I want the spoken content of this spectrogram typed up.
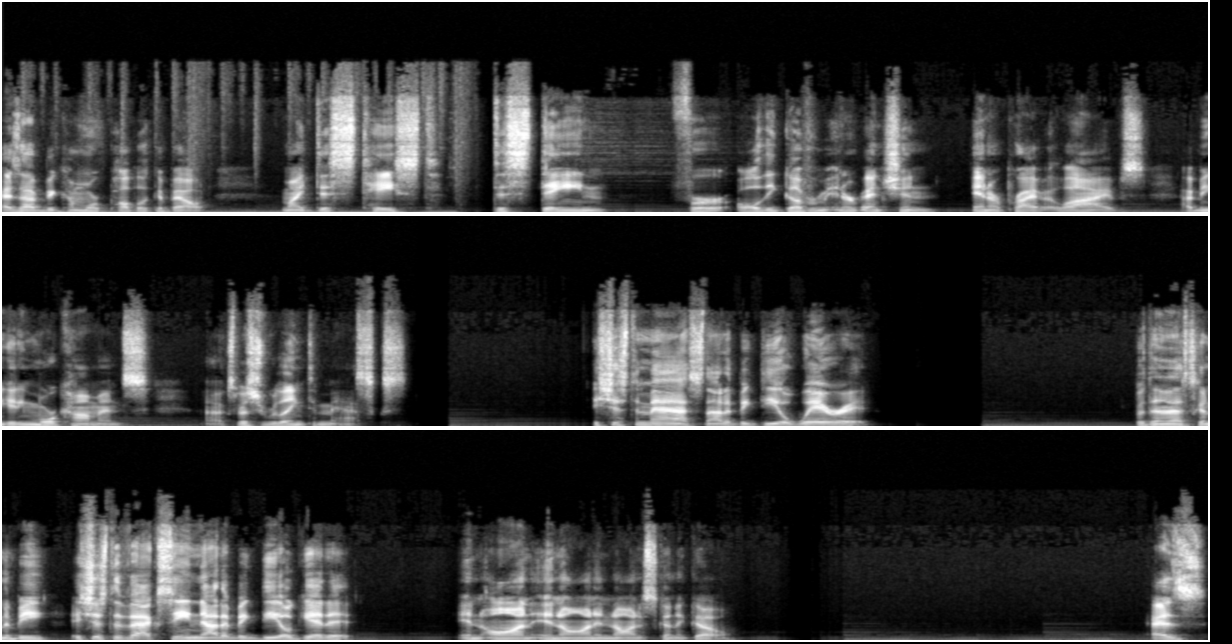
as I've become more public about my distaste, disdain for all the government intervention in our private lives, I've been getting more comments, uh, especially relating to masks. It's just a mask, not a big deal. Wear it. But then that's going to be, it's just a vaccine, not a big deal. Get it. And on and on and on it's going to go. As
